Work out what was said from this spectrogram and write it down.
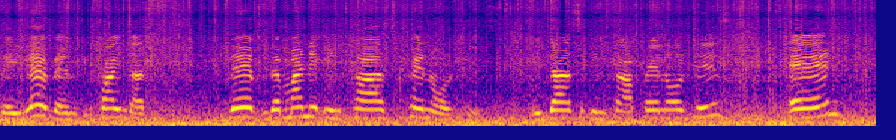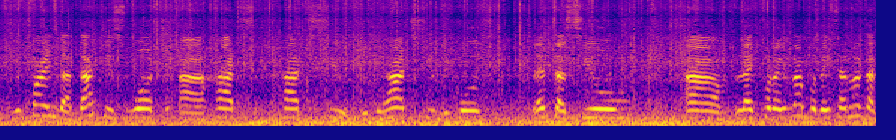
the 11th, you find that the, the money incurs penalties. It does incur penalties and you find that that is what uh, hurts, hurts you. It hurts you because let's assume um, like for example, there's another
